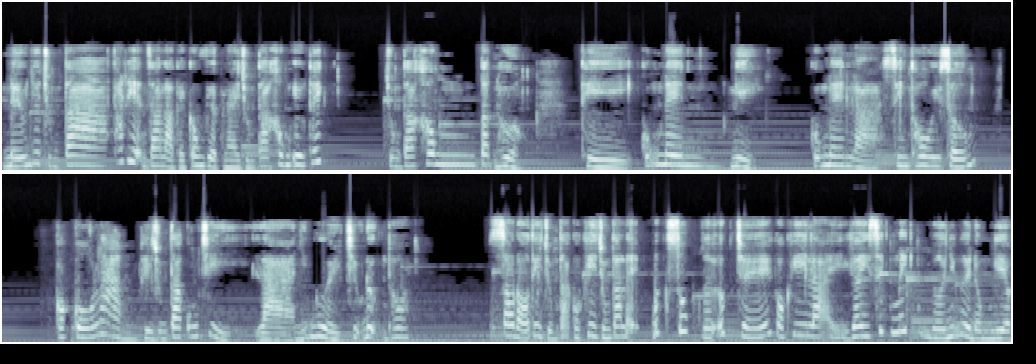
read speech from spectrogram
nếu như chúng ta phát hiện ra là cái công việc này chúng ta không yêu thích, chúng ta không tận hưởng, thì cũng nên nghỉ, cũng nên là xin thôi sớm có cố làm thì chúng ta cũng chỉ là những người chịu đựng thôi. Sau đó thì chúng ta có khi chúng ta lại bức xúc rồi ức chế, có khi lại gây xích mích với những người đồng nghiệp,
